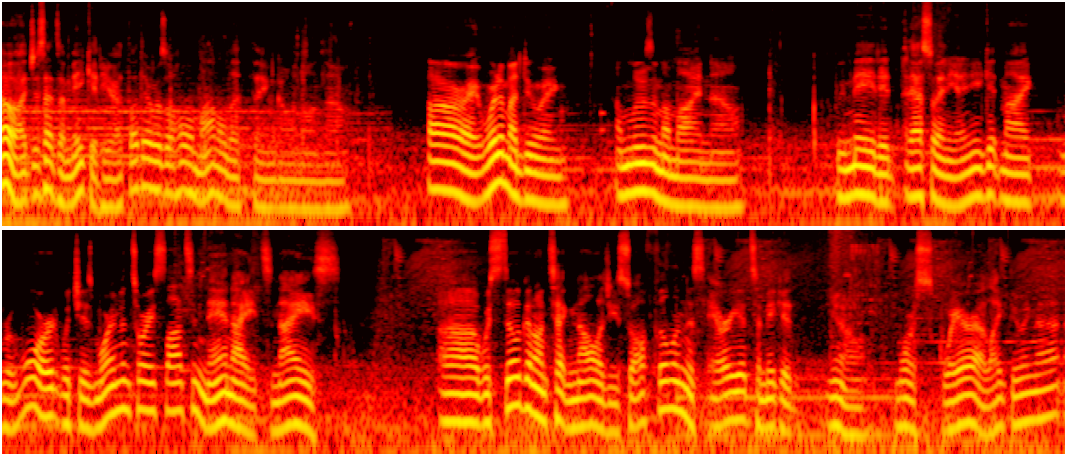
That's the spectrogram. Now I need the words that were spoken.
Oh, I just had to make it here. I thought there was a whole monolith thing going on, though. Alright, what am I doing? I'm losing my mind now. We made it. That's what I need. I need to get my reward, which is more inventory slots and nanites. Nice. Uh, we're still good on technology, so I'll fill in this area to make it, you know, more square. I like doing that.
